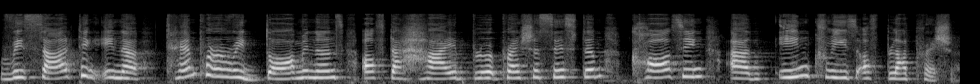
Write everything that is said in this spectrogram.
resulting in a temporary dominance of the high blood pressure system, causing an increase of blood pressure.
